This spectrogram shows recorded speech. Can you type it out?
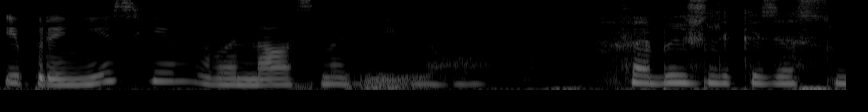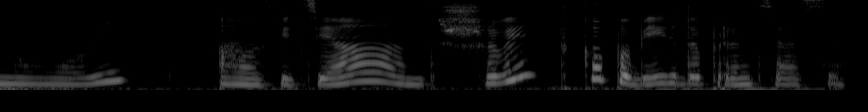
і приніс їм вина снодійного. Грабіжники заснули. А офіціант швидко побіг до принцеси,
